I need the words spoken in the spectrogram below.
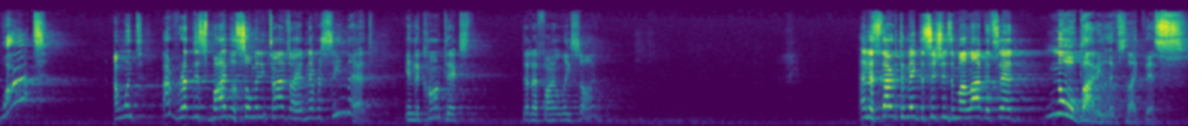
what? I went, I've read this Bible so many times, I had never seen that in the context that I finally saw it. And I started to make decisions in my life that said, nobody lives like this.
